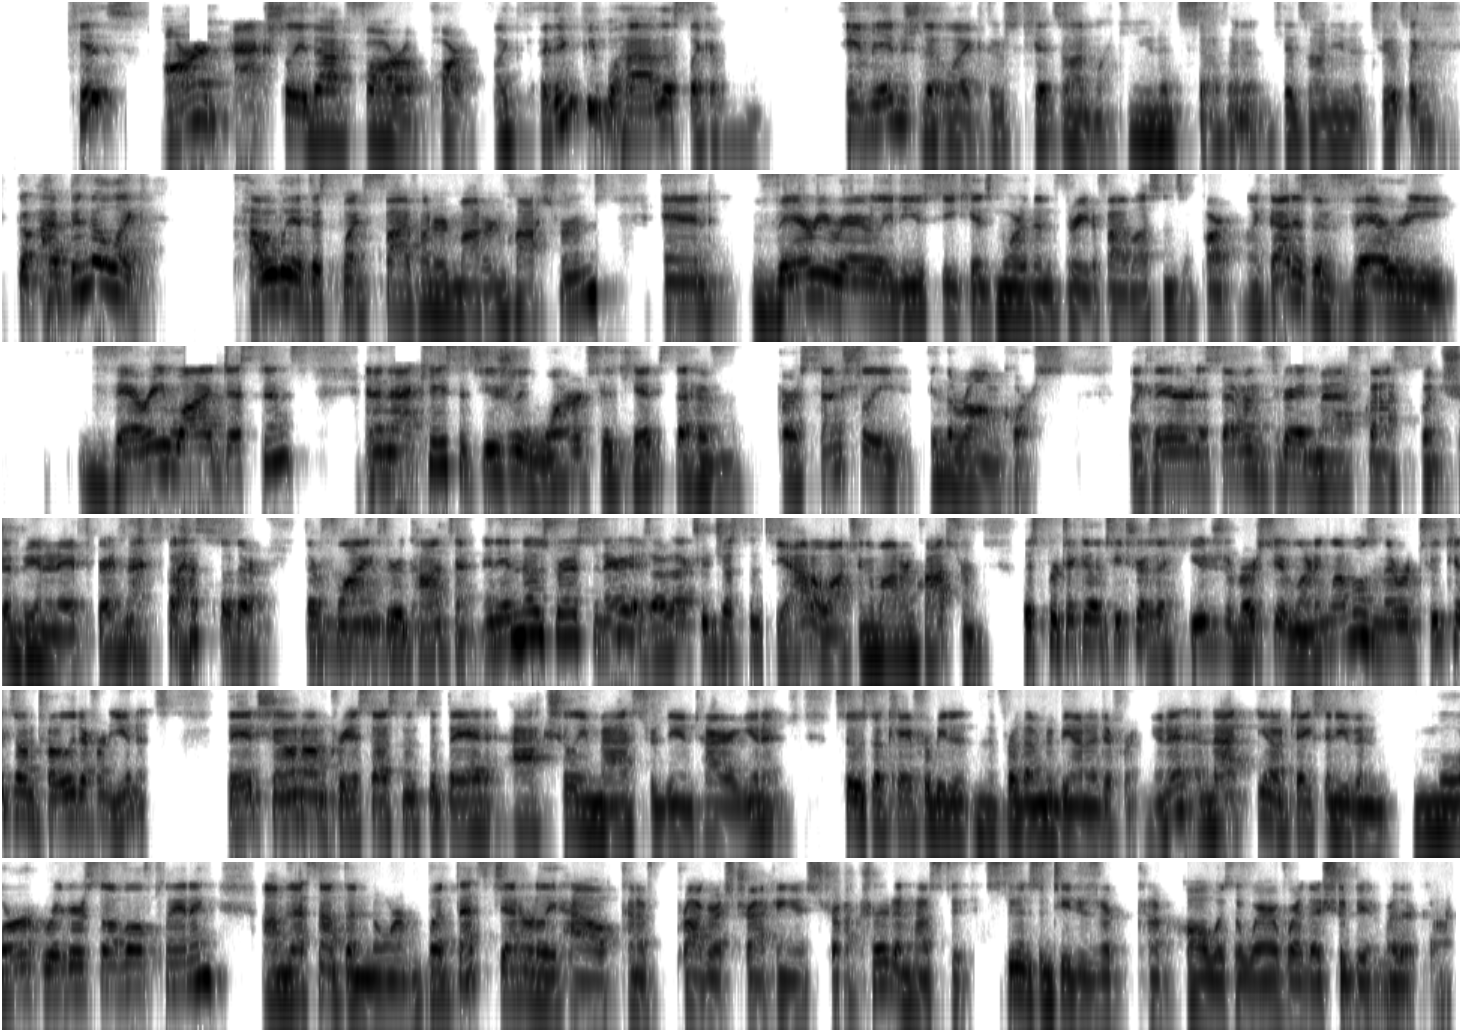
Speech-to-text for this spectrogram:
kids aren't actually that far apart. Like, I think people have this like a image that like there's kids on like unit seven and kids on unit two. It's like, I've been to like probably at this point 500 modern classrooms and very rarely do you see kids more than three to five lessons apart like that is a very very wide distance. And in that case, it's usually one or two kids that have are essentially in the wrong course. Like they're in a seventh grade math class, but should be in an eighth grade math class. So they're they're mm-hmm. flying through content. And in those rare scenarios, I was actually just in Seattle watching a modern classroom. This particular teacher has a huge diversity of learning levels, and there were two kids on totally different units they had shown on pre-assessments that they had actually mastered the entire unit. So it was okay for me to, for them to be on a different unit. And that you know takes an even more rigorous level of planning. Um, that's not the norm but that's generally how kind of progress tracking is structured and how stu- students and teachers are kind of always aware of where they should be and where they're going.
